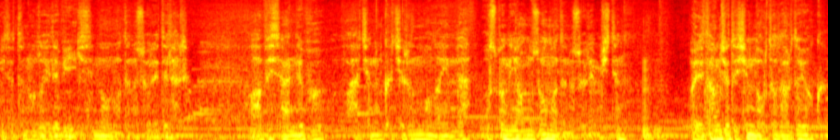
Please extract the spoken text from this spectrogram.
Mithat'ın olayıyla bir ilgisinin olmadığını söylediler. Abi sen de bu Ayça'nın kaçırılma olayında Osman'ın yalnız olmadığını söylemiştin. Halit amca da şimdi ortalarda yok.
